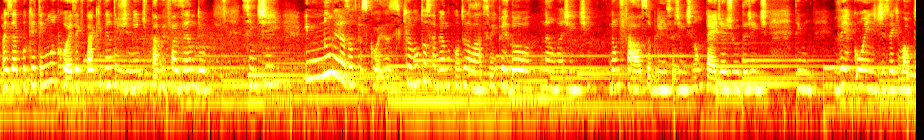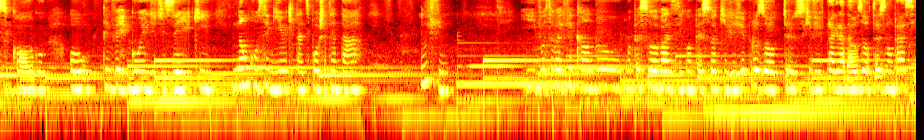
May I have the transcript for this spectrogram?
mas é porque tem uma coisa que tá aqui dentro de mim que tá me fazendo sentir inúmeras outras coisas que eu não tô sabendo controlar. Você me perdoa? Não, a gente não fala sobre isso, a gente não pede ajuda, a gente tem vergonha de dizer que vai ao psicólogo ou tem vergonha de dizer que não conseguiu e que tá disposto a tentar. Enfim. E você vai ficando uma pessoa vazia, uma pessoa que vive para os outros, que vive para agradar os outros, não para si.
